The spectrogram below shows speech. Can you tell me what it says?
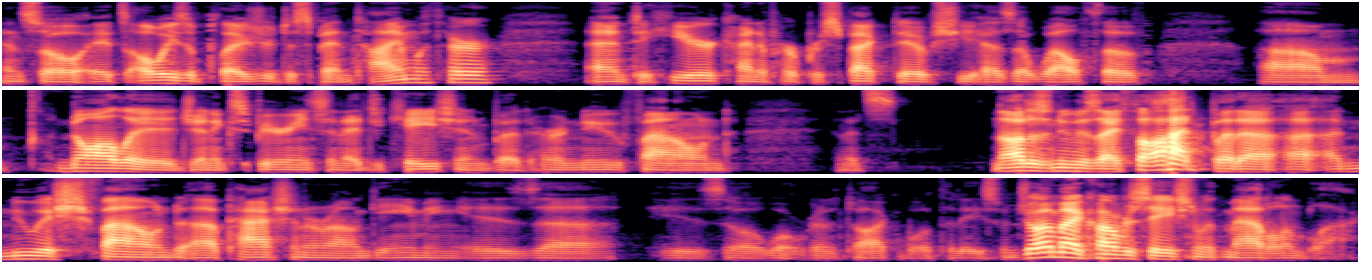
and so it's always a pleasure to spend time with her and to hear kind of her perspective. She has a wealth of um, knowledge and experience in education, but her newfound, and it's not as new as I thought, but a, a newish found uh, passion around gaming is uh, is uh, what we're going to talk about today. So enjoy my conversation with Madeline Black.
